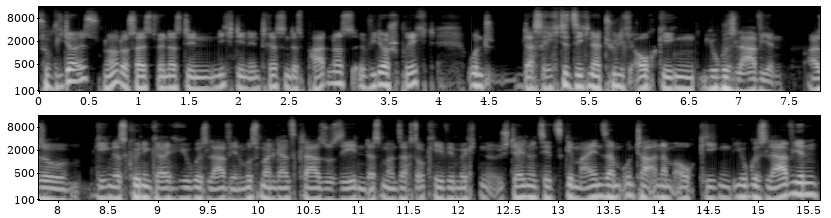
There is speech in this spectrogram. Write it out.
zuwider ist. Ne? Das heißt, wenn das den, nicht den Interessen des Partners äh, widerspricht. Und das richtet sich natürlich auch gegen Jugoslawien. Also gegen das Königreich Jugoslawien muss man ganz klar so sehen, dass man sagt, okay, wir möchten, stellen uns jetzt gemeinsam unter anderem auch gegen Jugoslawien.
